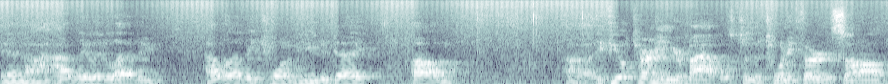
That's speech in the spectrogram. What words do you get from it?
And I, I really love Him. I love each one of you today. Um, uh, if you'll turn in your Bibles to the 23rd Psalm,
